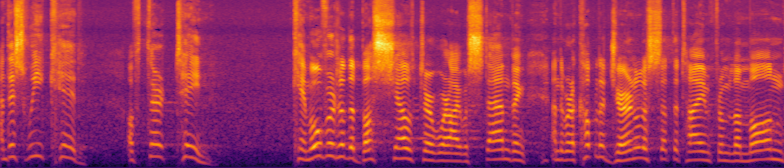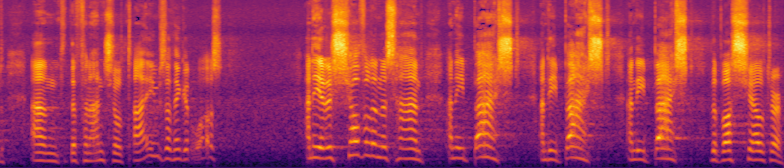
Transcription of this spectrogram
And this wee kid of 13 came over to the bus shelter where I was standing, and there were a couple of journalists at the time from Le Monde and the Financial Times, I think it was. And he had a shovel in his hand, and he bashed, and he bashed, and he bashed the bus shelter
